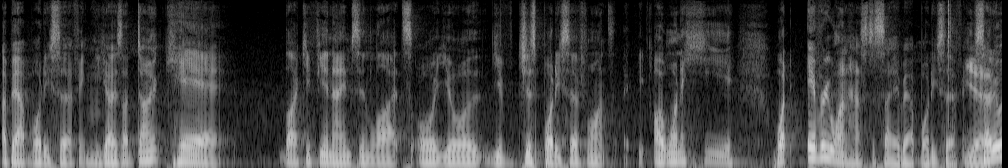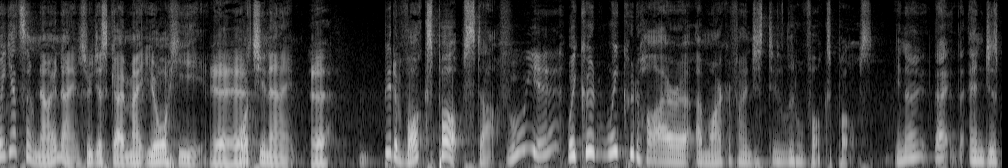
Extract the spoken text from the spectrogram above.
about body surfing. He goes, I don't care like if your name's in lights or you're you've just body surfed once. I want to hear what everyone has to say about body surfing. Yeah. So do we get some no names? We just go, mate, you're here. Yeah, yeah. What's your name? Yeah. Bit of vox pop stuff. Oh yeah. We could we could hire a, a microphone, just do little vox pops. You know, that and just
